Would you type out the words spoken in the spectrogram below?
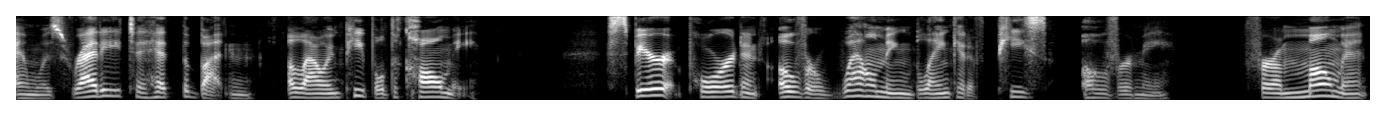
and was ready to hit the button, allowing people to call me. Spirit poured an overwhelming blanket of peace over me. For a moment,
